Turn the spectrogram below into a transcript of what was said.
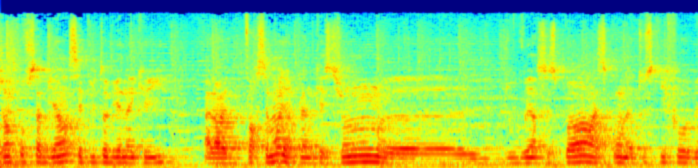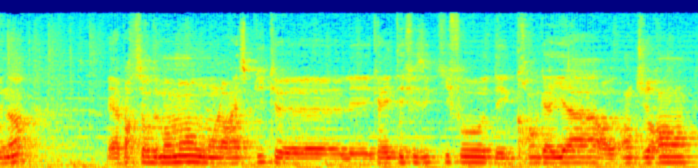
Gens trouvent ça bien, c'est plutôt bien accueilli. Alors forcément, il y a plein de questions. Euh, D'où vient ce sport Est-ce qu'on a tout ce qu'il faut au Bénin? Et à partir du moment où on leur explique euh, les qualités physiques qu'il faut, des grands gaillards, euh, endurants,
